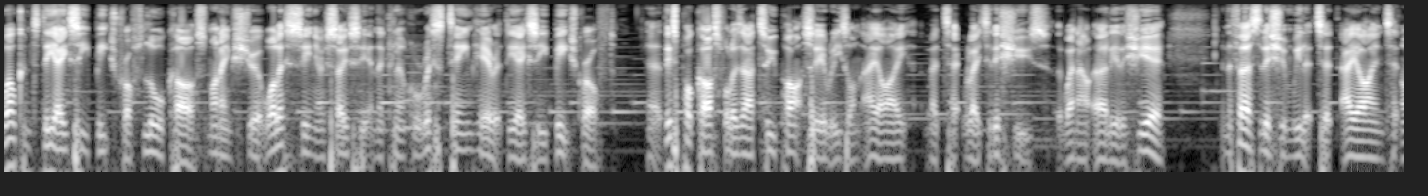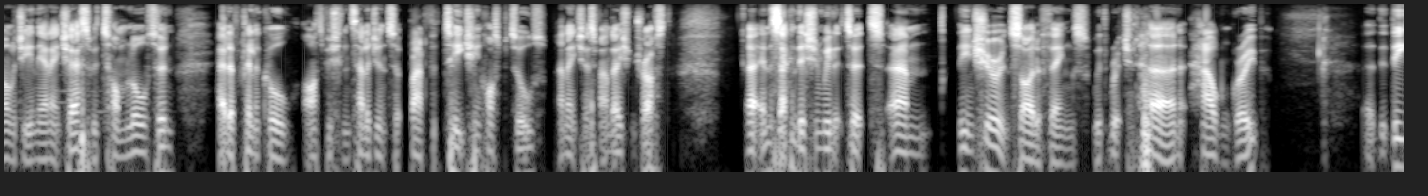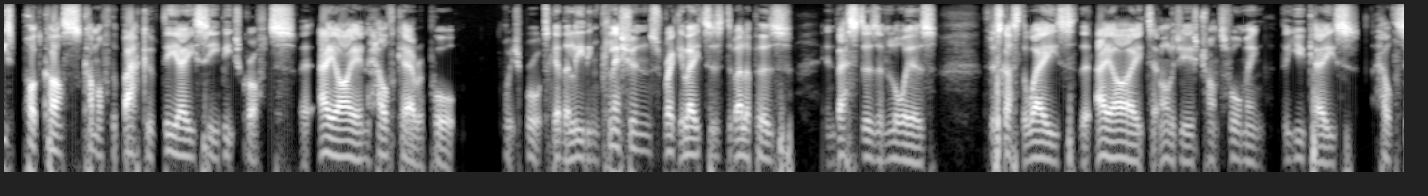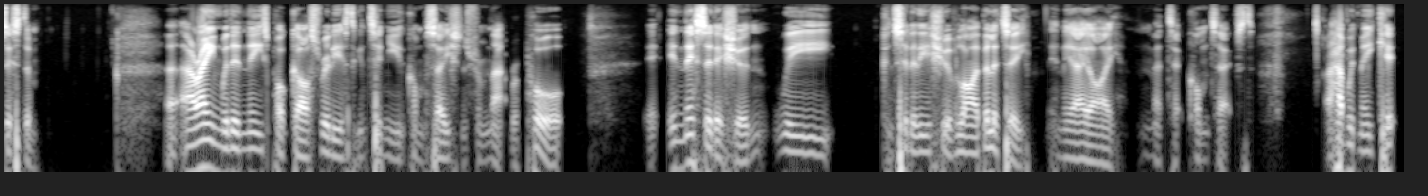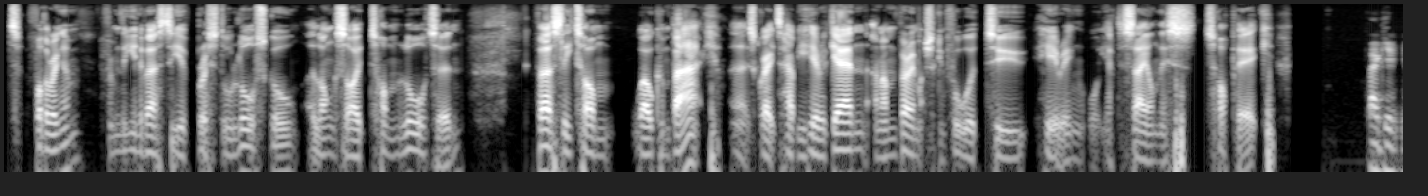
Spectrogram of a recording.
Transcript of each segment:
welcome to DAC Beachcroft's Lawcast. My name's Stuart Wallace, Senior Associate in the Clinical Risk Team here at DAC Beachcroft. Uh, this podcast follows our two part series on AI medtech related issues that went out earlier this year. In the first edition, we looked at AI and technology in the NHS with Tom Lawton, Head of Clinical Artificial Intelligence at Bradford Teaching Hospitals, NHS Foundation Trust. Uh, in the second edition, we looked at um, the insurance side of things with Richard Hearn at Howden Group. Uh, these podcasts come off the back of DAC Beachcroft's uh, AI in Healthcare report, which brought together leading clinicians, regulators, developers, investors, and lawyers to discuss the ways that AI technology is transforming the UK's health system. Uh, our aim within these podcasts really is to continue the conversations from that report. In this edition, we consider the issue of liability in the AI medtech context. I have with me Kit Fotheringham from the University of Bristol Law School alongside Tom Lawton. Firstly, Tom, welcome back. Uh, it's great to have you here again, and I'm very much looking forward to hearing what you have to say on this topic. Thank you.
